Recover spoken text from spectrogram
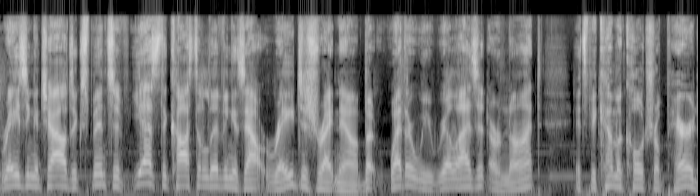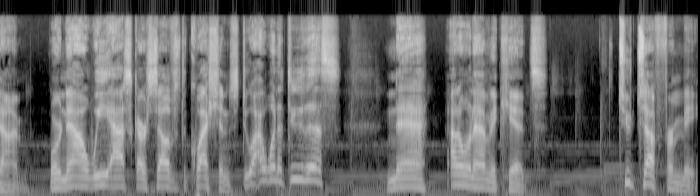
raising a child's expensive. Yes, the cost of living is outrageous right now. But whether we realize it or not, it's become a cultural paradigm where now we ask ourselves the questions: Do I want to do this? Nah, I don't want to have any kids. Too tough for me.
